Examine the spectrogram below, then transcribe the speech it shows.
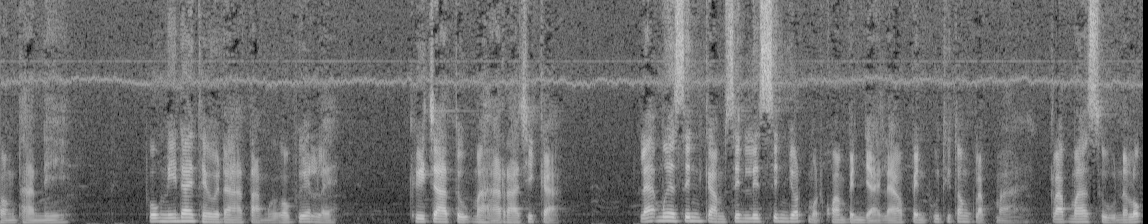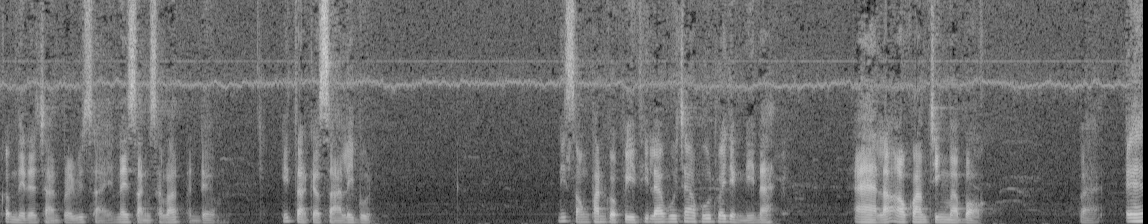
ของทานนี้ พวกนี้ได้เทวดาต่ำกว่าเขาเพื่อนเลย คือจาตุมหาราชิกะ และเมื่อสิ้นกรรมสิ้นฤทธิ์สิ้นยศหมดความเป็นใหญ่แล้วเป็นผู้ที่ต้องกลับมา กลับมาสู่นรกกำเนิดฌานเปรตวิสัยในสังสารวัฏเหมือนเดิม นี่ตัดกับสารีบุตร นี่สองพันกว่าปีที่แล้วผู้เจ้าพูดไว้อย่างนี้นะอ่าแล้วเอาความจริงมาบอกว่าเอ๊ะ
